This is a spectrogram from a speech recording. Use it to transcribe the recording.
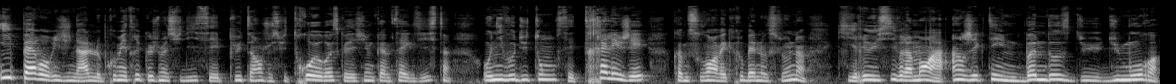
hyper original. Le premier truc que je me suis dit, c'est putain, je suis trop heureuse que des films comme ça existent. Au niveau du ton, c'est très léger, comme souvent avec Ruben Osloon, qui réussit vraiment à injecter une bonne dose d'humour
